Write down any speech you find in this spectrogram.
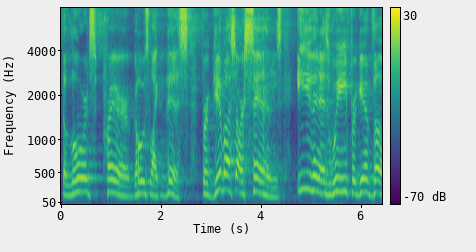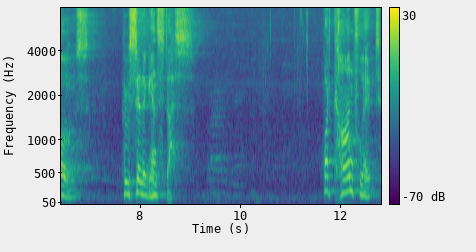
The Lord's Prayer goes like this Forgive us our sins, even as we forgive those who sin against us. What conflict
